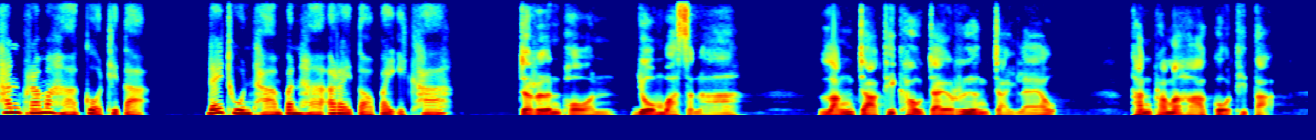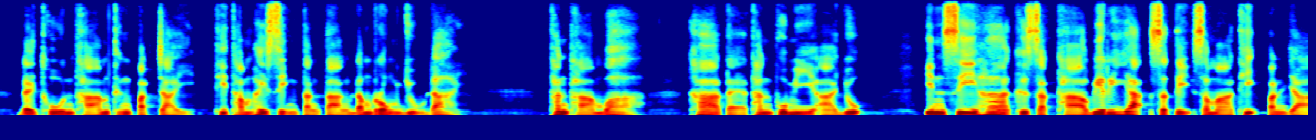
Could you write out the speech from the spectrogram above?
ท่านพระมหาโกฏทิตะ ได้ทูลถามปัญหาอะไรต่อไปอีกคะ เจริญพร โยมวาสนา หลังจากที่เข้าใจเรื่องใจแล้ว ท่านพระมหาโกฏทิตะ ได้ทูลถามถึงปัจจัยที่ทำให้สิ่งต่างๆดำรงอยู่ได้ ท่านถามว่า ข้าแต่ท่านผู้มีอายุ อินทรีห้าคือศรัทธาวิริยะสติสมาธิปัญญา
